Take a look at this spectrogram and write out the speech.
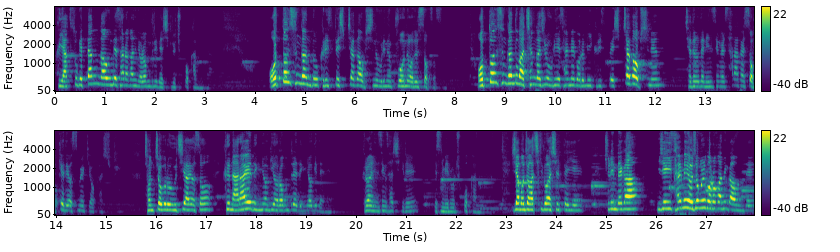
그 약속의 땅 가운데 살아가는 여러분들이 되시기를 축복합니다. 어떤 순간도 그리스도의 십자가 없이는 우리는 구원을 얻을 수 없었습니다. 어떤 순간도 마찬가지로 우리의 삶의 걸음이 그리스도의 십자가 없이는 제대로 된 인생을 살아갈 수 없게 되었음을 기억하시고 전적으로 의지하여서 그 나라의 능력이 여러분들의 능력이 되는 그러한 인생 사시기를 예수님 이름으로 축복합니다. 이제 먼저 같이 기도하실 때에 주님 내가 이제 이 삶의 여정을 걸어가는 가운데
